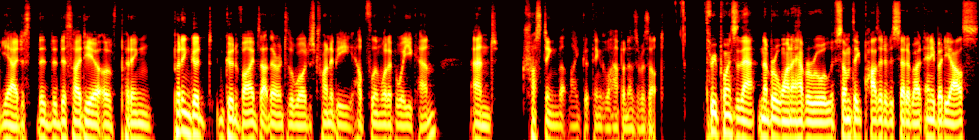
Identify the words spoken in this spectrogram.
yeah, just the, the, this idea of putting putting good good vibes out there into the world, just trying to be helpful in whatever way you can, and trusting that like good things will happen as a result. Three points of that. Number one, I have a rule. If something positive is said about anybody else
